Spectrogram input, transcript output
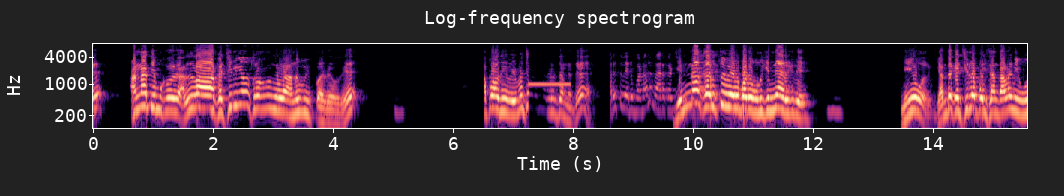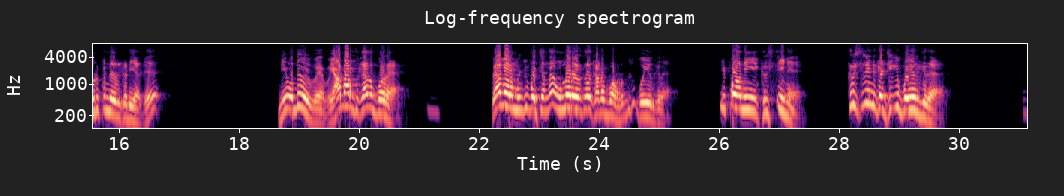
அண்ணா திமுக எல்லா கட்சியிலையும் சுகங்களை அனுபவிப்பார் அவர். அப்போ அது விபச்சாரம் மாதிரி தானே அது கருத்து வேறுபாடால வேற கட்சி என்ன கருத்து வேறுபாடு? உனக்கு என்ன இருக்குது. நீ எந்த கட்சியில் போய் சேர்ந்தாலும் நீ உறுப்பினர் கிடையாது. நீ வந்து வியாபாரத்துக்காக போற. ம். வியாபாரம் முடிஞ்சு போச்சுன்னா இன்னொரு இடத்துல கடை போடுறதுக்கு போயிருக்கிற. இப்போ நீ கிறிஸ்டினு கிறிஸ்டின் கட்சிக்கு போயிருக்கிற.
